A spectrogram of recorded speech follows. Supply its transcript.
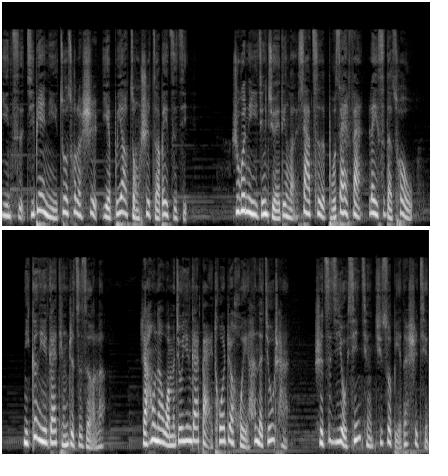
因此，即便你做错了事，也不要总是责备自己。如果你已经决定了下次不再犯类似的错误，你更应该停止自责了。然后呢，我们就应该摆脱这悔恨的纠缠。使自己有心情去做别的事情。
